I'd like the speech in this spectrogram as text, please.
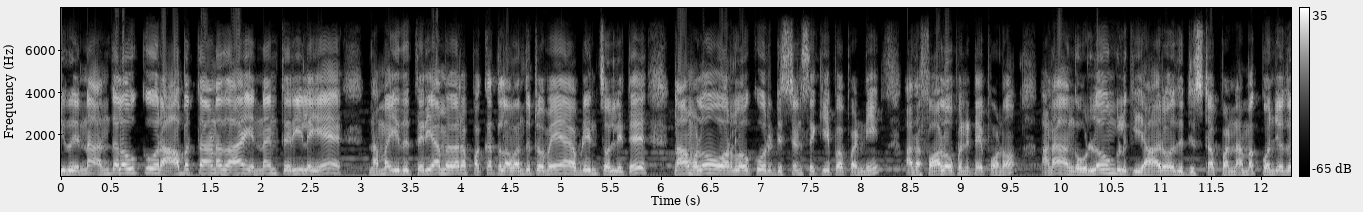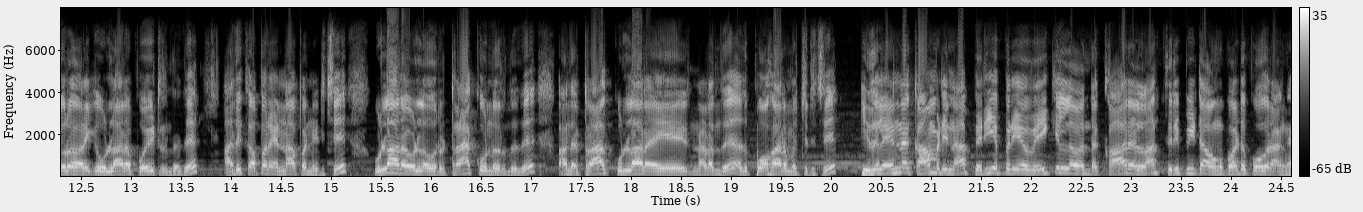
இது என்ன அந்த அளவுக்கு ஒரு ஆபத்தானதா என்னன்னு தெரியலையே. நம்ம இது தெரியாமல் வேற பக்கத்தில் வந்துட்டோமே அப்படின்னு சொல்லிட்டு நாமளும் ஓரளவுக்கு ஒரு டிஸ்டன்ஸை கீப்பப் பண்ணி அதை ஃபாலோ பண்ணிட்டே போனோம். ஆனால் அங்கே உள்ளவங்களுக்கு யாரும் அது டிஸ்டர்ப் பண்ணாமல் கொஞ்சம் தூரம் வரைக்கும் உள்ளார போயிட்டு இருந்தது. அதுக்கப்புறம் என்ன பண்ணிடுச்சு? உள்ளார உள்ள ஒரு ட்ராக் ஒன்று இருந்தது. அந்த ட்ராக் உள்ளார நடந்து அது போக ஆரம்பிச்சிடுச்சு. இதில் என்ன காமெடினா பெரிய பெரிய வெஹிக்கிளில் வந்த கார் எல்லாம் திருப்பிட்டு அவங்க பாட்டு போகிறாங்க.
